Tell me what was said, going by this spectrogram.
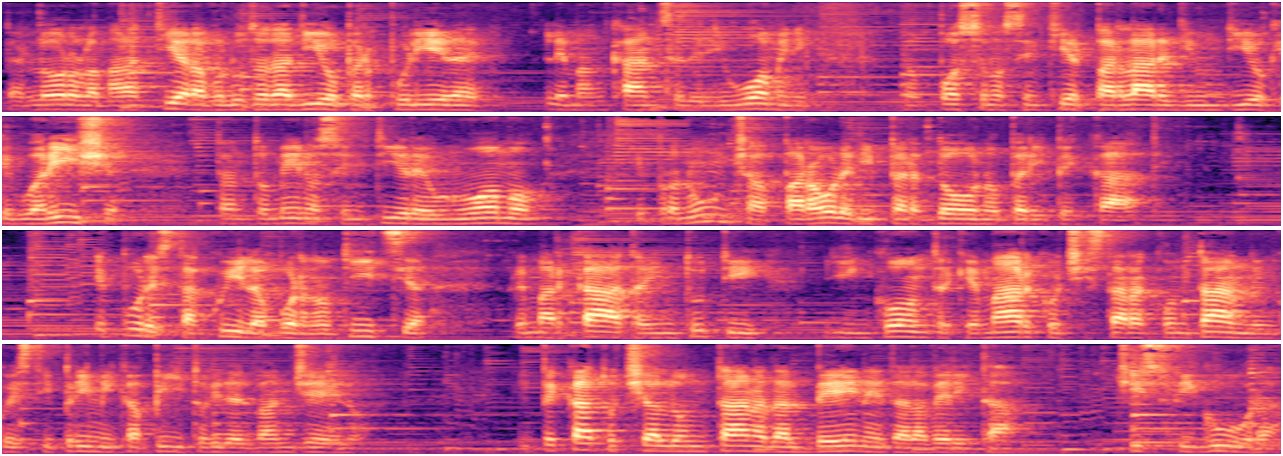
Per loro la malattia era voluta da Dio per pulire le mancanze degli uomini, non possono sentir parlare di un Dio che guarisce, tantomeno sentire un uomo che pronuncia parole di perdono per i peccati. Eppure sta qui la buona notizia, rimarcata in tutti gli incontri che Marco ci sta raccontando in questi primi capitoli del Vangelo. Il peccato ci allontana dal bene e dalla verità, ci sfigura,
